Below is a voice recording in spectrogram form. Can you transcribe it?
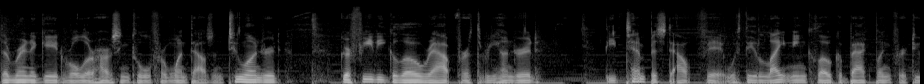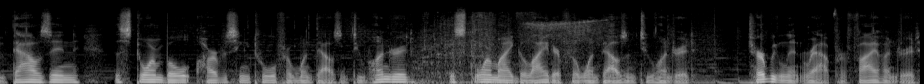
the renegade roller harvesting tool for 1,200, graffiti glow wrap for 300 the tempest outfit with the lightning cloak backbling for 2000 the stormbolt harvesting tool for 1200 the storm eye glider for 1200 turbulent wrap for 500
